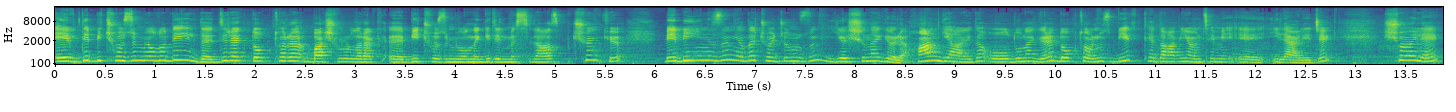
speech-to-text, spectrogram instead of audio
evde bir çözüm yolu değil de direkt doktora başvurularak e, bir çözüm yoluna gidilmesi lazım. Çünkü bebeğinizin ya da çocuğunuzun yaşına göre, hangi ayda olduğuna göre doktorunuz bir tedavi yöntemi e, ilerleyecek. Şöyle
